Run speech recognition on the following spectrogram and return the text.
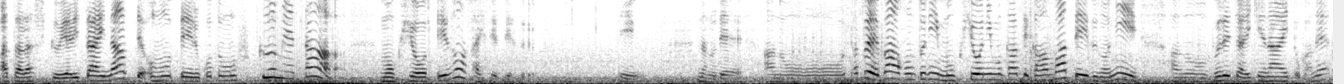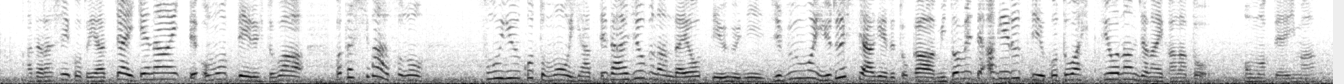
新しくやりたいなって思っていることも含めた目標っていうのを再設定する。っていう。なので、あのー、例えば本当に目標に向かって頑張っているのに、あのー、ブレちゃいけないとかね新しいことやっちゃいけないって思っている人は私はそのそういうこともやって大丈夫なんだよっていう風に自分を許してあげるとか認めてあげるっていうことは必要なんじゃないかなと思っています。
